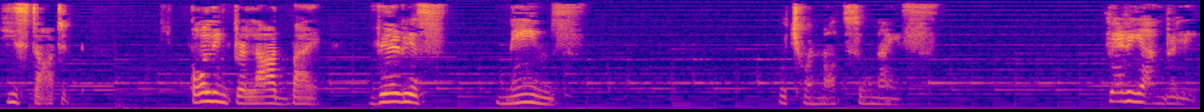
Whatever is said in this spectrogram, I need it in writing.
He started calling Prahlad by various names which were not so nice. Very angrily.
